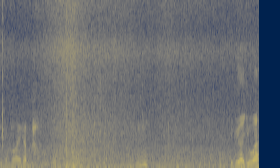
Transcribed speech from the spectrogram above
เรียบร้อย ครับที่เหลืออยู่อะ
